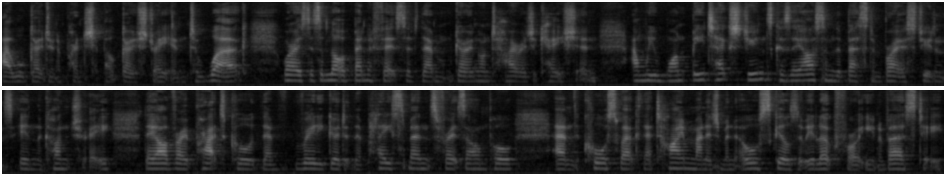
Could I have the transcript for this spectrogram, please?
I will go do an apprenticeship, I'll go straight into work. Whereas there's a lot of benefits of them going on to higher education, and we want BTEC students because they are some of the best and brightest students in the country. They are very practical. They're really good at their placements, for example, um, the coursework, their time management all skills that we look for at university.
